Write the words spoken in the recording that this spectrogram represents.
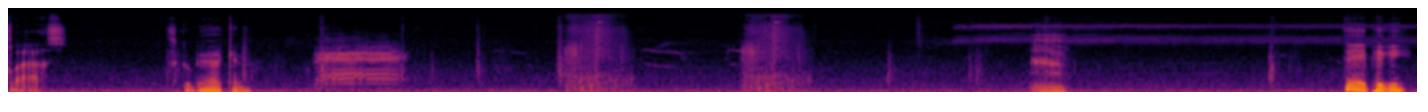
Glass. Let's go back and Hey, piggy.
